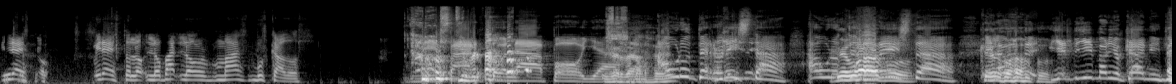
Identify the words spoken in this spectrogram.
Mira esto. Mira esto, lo- lo ma- los más buscados. Me parto la polla. ¡Auro un terrorista! ¡Auro Qué un guapo. terrorista! Qué El guapo. Y el DJ Mario Cani, tío.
